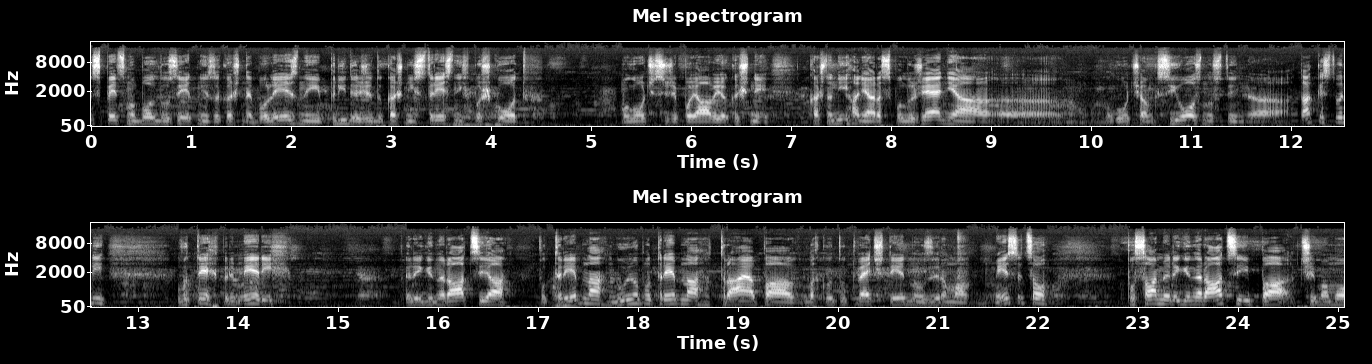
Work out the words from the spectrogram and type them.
Spet smo bolj dovzetni za kakšne bolezni, pride že do kakšnih stresnih poškodb. Mogoče se že pojavijo kakšne nihanja razpoloženja, uh, mogoče anksioznost in uh, take stvari. V teh primerih regeneracija potrebna, nujno potrebna, traja pa lahko tudi več tednov oziroma mesecev. Po sami regeneraciji, pa če imamo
